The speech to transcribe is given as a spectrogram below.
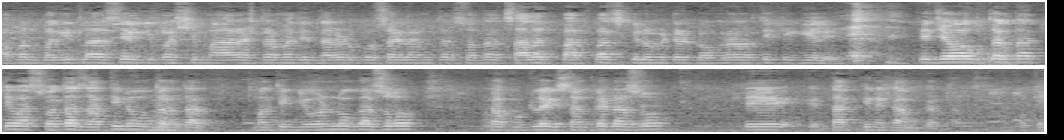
आपण बघितलं असेल की पश्चिम महाराष्ट्रामध्ये दरड कोसळल्यानंतर स्वतः चालत पाच पाच किलोमीटर डोंगरावरती ते गेले. ते जेव्हा उतरतात तेव्हा स्वतः जातीनं उतरतात. मग ती निवडणूक असो का कुठलंही संकट असो ते ताकदीने काम करतात. ओके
